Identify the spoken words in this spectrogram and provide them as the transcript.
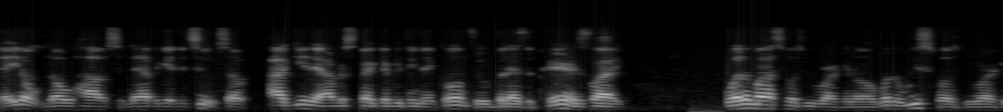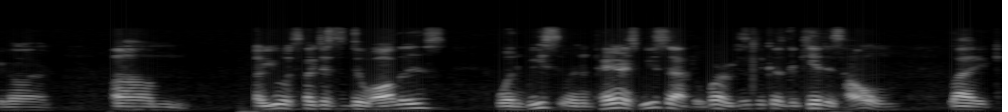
they don't know how to navigate it too. So I get it. I respect everything they're going through, but as a parent, it's like, what am I supposed to be working on? What are we supposed to be working on? Um, are you expect us to do all of this when we when parents we still have to work just because the kid is home? Like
